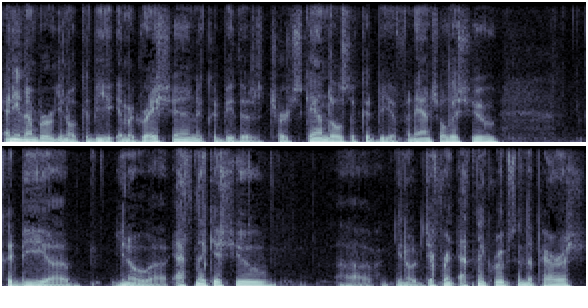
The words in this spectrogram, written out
any number, you know, it could be immigration, it could be the church scandals, it could be a financial issue, it could be a, you know, a ethnic issue, uh, you know, different ethnic groups in the parish.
